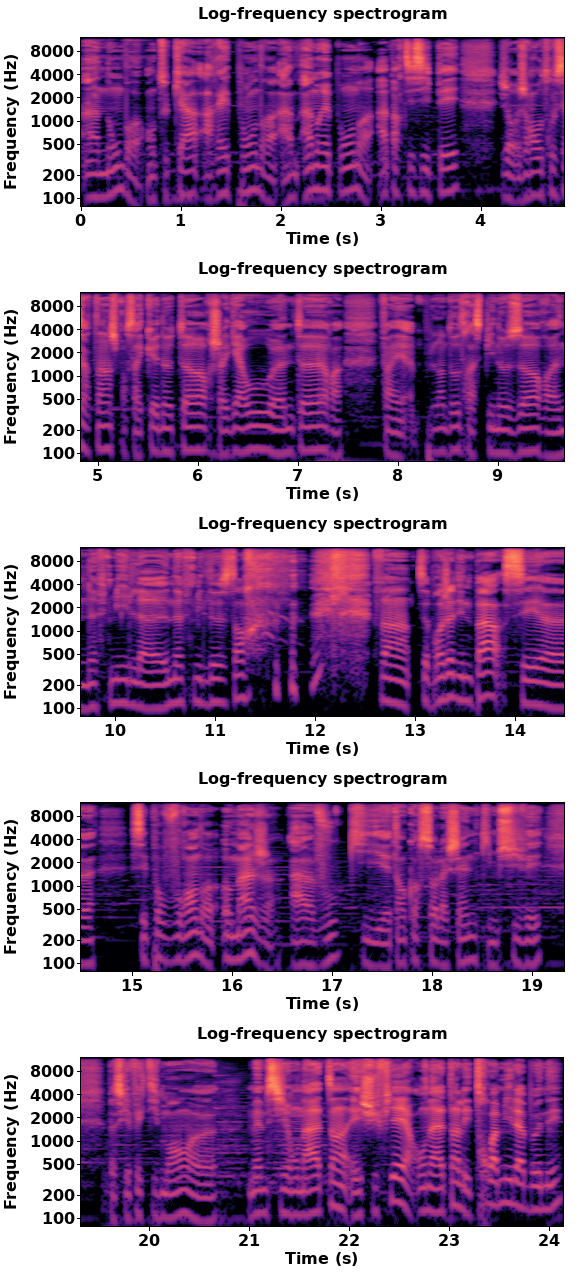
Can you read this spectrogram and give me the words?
un, nombre, en tout cas, à répondre, à, me répondre, à participer. J'en retrouve certains, je pense à Kenotor, Shagaru, Hunter, enfin, plein d'autres, à Spinosaur, 9000, 9200. enfin, ce projet, d'une part, c'est... Euh, c'est pour vous rendre hommage à vous qui êtes encore sur la chaîne, qui me suivez. Parce qu'effectivement, même si on a atteint, et je suis fier, on a atteint les 3000 abonnés,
